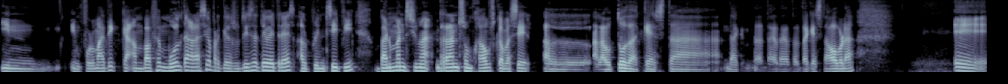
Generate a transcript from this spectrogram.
in, informàtic que em va fer molta gràcia perquè les notícies de TV3 al principi van mencionar Ransom House, que va ser l'autor d'aquesta obra, eh,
